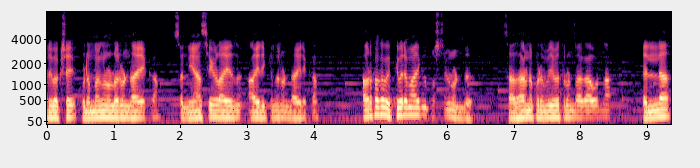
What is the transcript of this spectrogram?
ഒരുപക്ഷെ കുടുംബങ്ങളുള്ളവരുണ്ടായേക്കാം സന്യാസികളായ ആയിരിക്കുന്നവരുണ്ടായിരിക്കാം അവർക്കൊക്കെ വ്യക്തിപരമായിരിക്കുന്ന പ്രശ്നങ്ങളുണ്ട്. സാധാരണ കുടുംബജീവിതത്തിലുണ്ടാകാവുന്ന എല്ലാ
